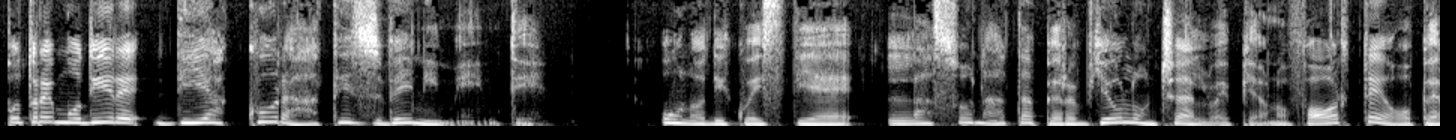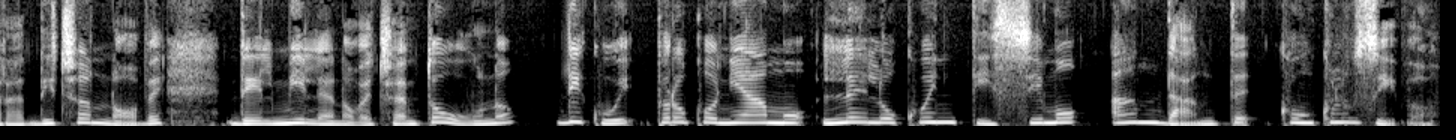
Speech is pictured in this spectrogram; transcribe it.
potremmo dire di accurati svenimenti. Uno di questi è la sonata per violoncello e pianoforte, opera 19 del 1901, di cui proponiamo l'eloquentissimo andante conclusivo.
